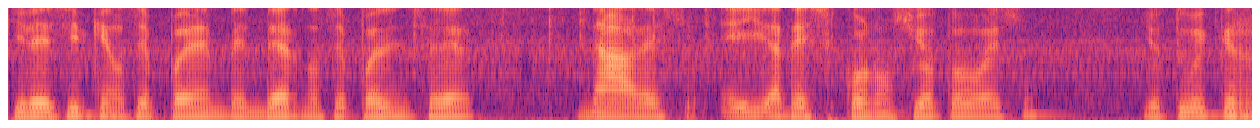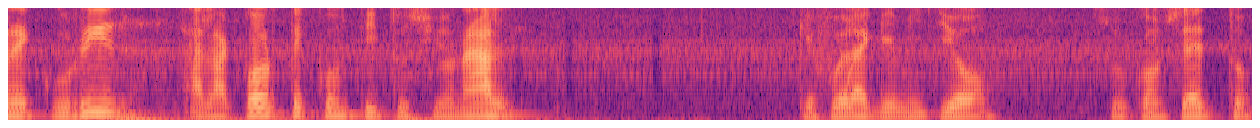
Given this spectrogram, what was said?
Quiere decir que no se pueden vender, no se pueden ceder, nada de eso. Ella desconoció todo eso. Yo tuve que recurrir a la Corte Constitucional, que fue la que emitió su concepto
